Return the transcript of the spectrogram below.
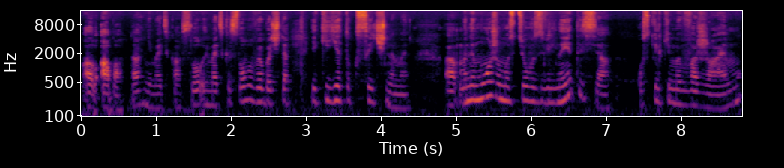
аба, да, німецька слово, німецьке слово, вибачте, які є токсичними. Ми не можемо з цього звільнитися, оскільки ми вважаємо,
